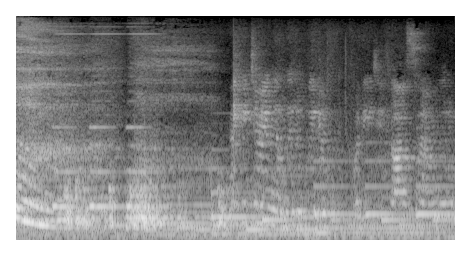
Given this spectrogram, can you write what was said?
Maybe doing a little bit of what he did last time,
